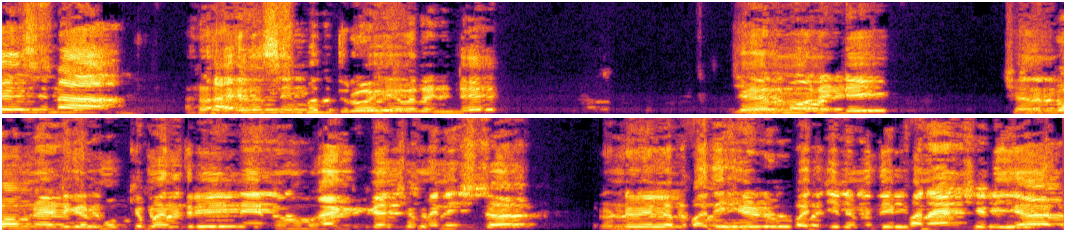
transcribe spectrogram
చేసిన రాయలసీమ ద్రోహి ఎవరంటే జగన్మోహన్ రెడ్డి. చంద్రబాబు నాయుడు గారు ముఖ్యమంత్రి నేను అగ్రికల్చర్ మినిస్టర్ రెండు వేల పదిహేడు పద్దెనిమిది ఫైనాన్షియల్ ఇయర్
